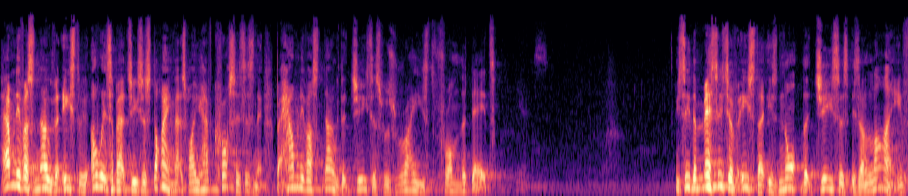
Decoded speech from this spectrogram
How many of us know that Easter, oh, it's about Jesus dying. That's why you have crosses, isn't it? But how many of us know that Jesus was raised from the dead? You see, the message of Easter is not that Jesus is alive,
